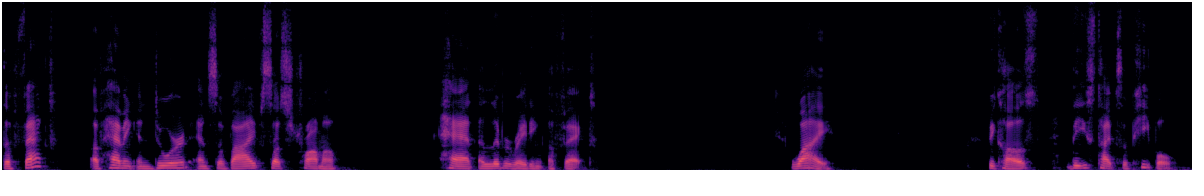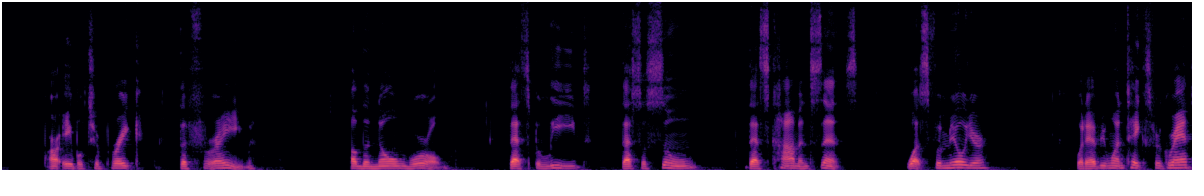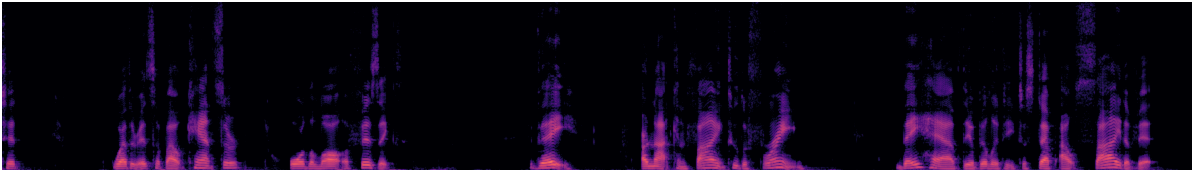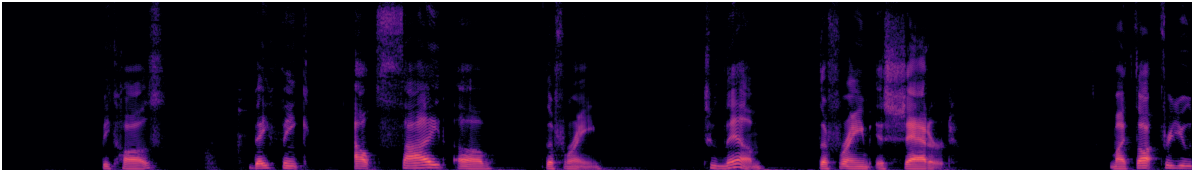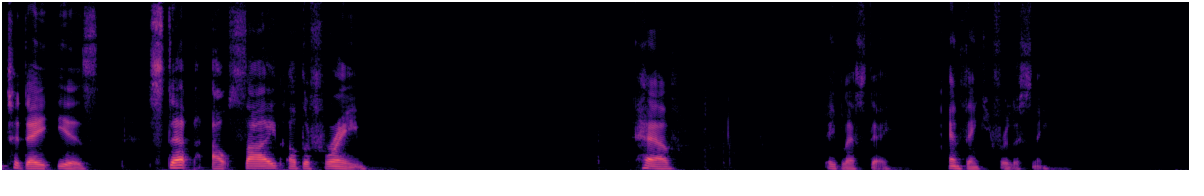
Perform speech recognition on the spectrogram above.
The fact of having endured and survived such trauma had a liberating effect. Why? Because these types of people are able to break the frame of the known world that's believed, that's assumed, that's common sense. What's familiar, what everyone takes for granted, whether it's about cancer or the law of physics, they are not confined to the frame. They have the ability to step outside of it because they think outside of the frame. To them, the frame is shattered. My thought for you today is step outside of the frame. Have a blessed day, and thank you for listening.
